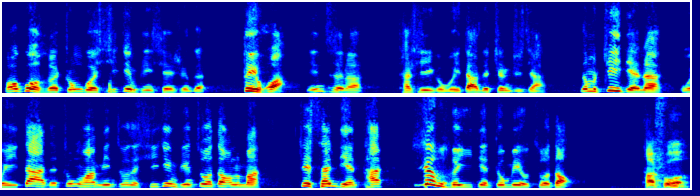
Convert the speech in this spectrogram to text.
包括和中国习近平先生的对话，因此呢，他是一个伟大的政治家。那么这一点呢，伟大的中华民族的习近平做到了吗？这三点他任何一点都没有做到。他说，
